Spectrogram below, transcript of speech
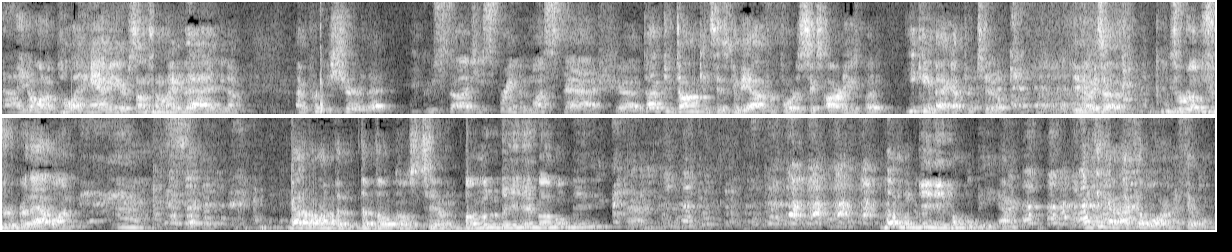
uh, you don't want to pull a hammy or something like that. You know, I'm pretty sure that Gustadji sprained a mustache. Uh, Dr. Donkins is going to be out for four to six RDs, but he came back after two. You know, he's a he's a real trooper, that one. Second. Got to warm up the, the vocals, too. Bumblebee, bumblebee. Bumblebee, bumblebee. All right. I think I, I feel warm. I feel warm.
